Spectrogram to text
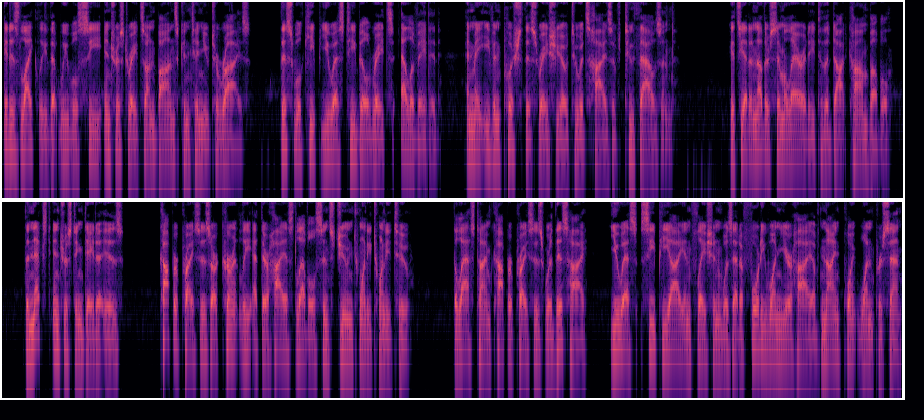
it is likely that we will see interest rates on bonds continue to rise. This will keep U.S. T-bill rates elevated and may even push this ratio to its highs of 2000. It's yet another similarity to the dot-com bubble. The next interesting data is copper prices are currently at their highest level since June 2022. The last time copper prices were this high, U.S. CPI inflation was at a 41-year high of 9.1%.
